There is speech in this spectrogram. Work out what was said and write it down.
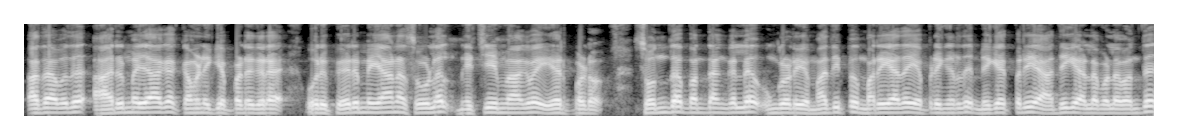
அதாவது அருமையாக கவனிக்கப்படுகிற ஒரு பெருமையான சூழல் நிச்சயமாகவே ஏற்படும். சொந்த பந்தங்களில் உங்களுடைய மதிப்பு மரியாதை அப்படிங்கிறது மிகப்பெரிய அதிக அளவில் வந்து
